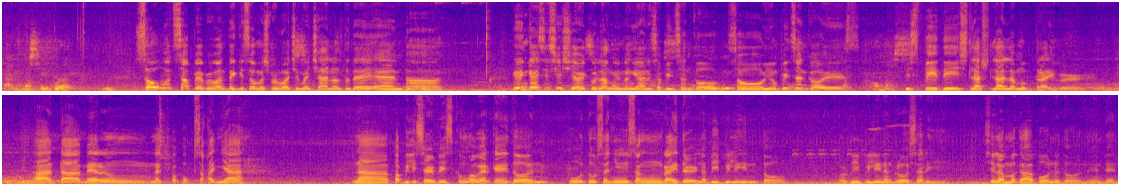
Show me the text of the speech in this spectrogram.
That must be bright. So, what's up everyone? Thank you so much for watching my channel today and uh, ngayon guys, isi-share ko lang yung nangyari sa pinsan ko. So, yung pinsan ko is speedy slash lalamove driver at uh, merong nagpabook sa kanya na pabili service. Kung aware kayo doon, uutusan nyo isang rider na bibilihin to or bibili ng grocery, sila mag-aabono doon and then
